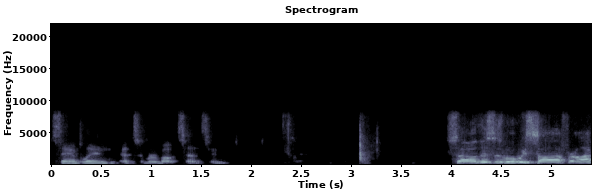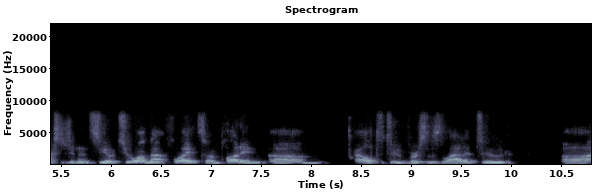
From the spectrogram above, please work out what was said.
sampling and some remote sensing. So this is what we saw for oxygen and CO2 on that flight. So I'm plotting um, altitude versus latitude. Uh,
